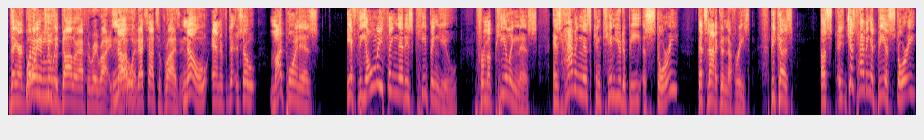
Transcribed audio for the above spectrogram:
They are well, going they didn't to lose a dollar after Ray Rice. So No. I that's not surprising. no, and if the, so, my point is, if the only thing that is keeping you from appealing this is having this continue to be a story, that's not a good enough reason. Because a, just having it be a story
